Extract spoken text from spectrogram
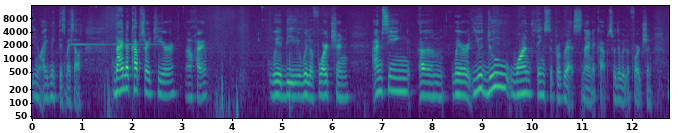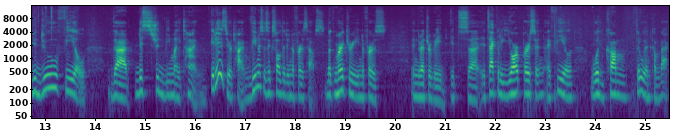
you know, I make this myself. Nine of Cups right here, okay? With the Wheel of Fortune, I'm seeing um, where you do want things to progress, Nine of Cups with the Wheel of Fortune. You do feel that this should be my time. It is your time. Venus is exalted in the first house, but Mercury in the first, in retrograde. It's, uh, it's actually your person, I feel, would come through and come back.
